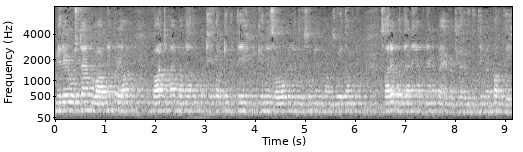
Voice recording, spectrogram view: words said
ਮੇਰੇ ਉਸ ਟਾਈਮ ਜਵਾਬ ਨੇ ਭਰਿਆ, ਬਾਅਦ ਚ ਮੈਂ ਬੰਦਿਆਂ ਤੋਂ ਇਕੱਠੇ ਕਰਕੇ ਦਿੱਤੇ, ਕਿਨੇ 100 ਕਿਨੇ 200 ਕਿਨੇ 500 ਇਦਾਂ ਮੈਨੂੰ ਸਾਰੇ ਬੰਦਿਆਂ ਨੇ ਆਪਣੇ ਨੇ ਪੈਸੇ ਇਕੱਠੇ ਕਰਕੇ ਦਿੱਤੇ, ਮੈਂ ਭਰਤੇ।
